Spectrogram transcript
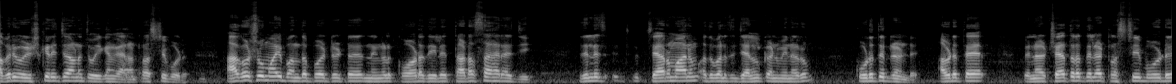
അവർ ബഹിഷ്കരിച്ചാണ് ചോദിക്കാൻ കാരണം ട്രസ്റ്റ് ബോർഡ്. ആഘോഷവുമായി ബന്ധപ്പെട്ടിട്ട് നിങ്ങൾ കോടതിയിൽ തടസ്സ ഹർജി ഇതിന്റെ ചെയർമാനും അതുപോലെ ജനറൽ കൺവീനറും കൊടുത്തിട്ടുണ്ട്. അവിടുത്തെ പിന്നെ ക്ഷേത്രത്തിലെ ട്രസ്റ്റി ബോർഡ്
